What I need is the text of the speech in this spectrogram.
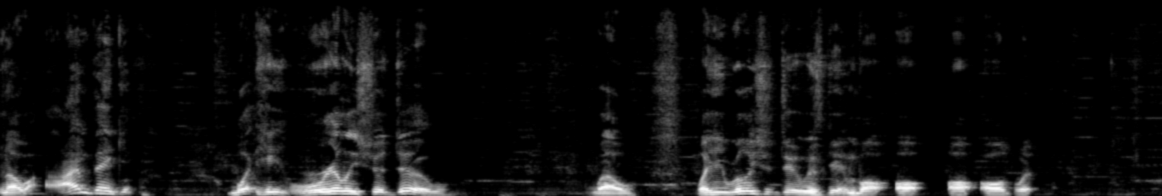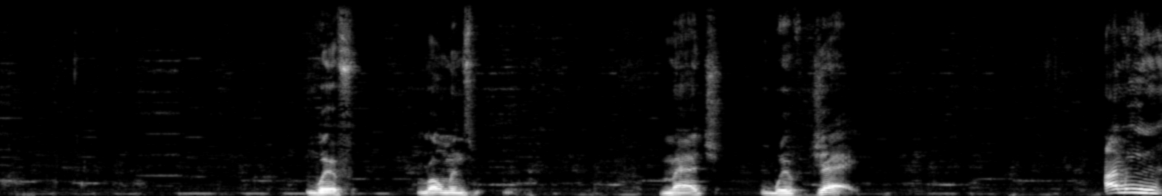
No, I'm thinking what he really should do. Well, what he really should do is get involved all, all, all with with Roman's match with Jey. I mean,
